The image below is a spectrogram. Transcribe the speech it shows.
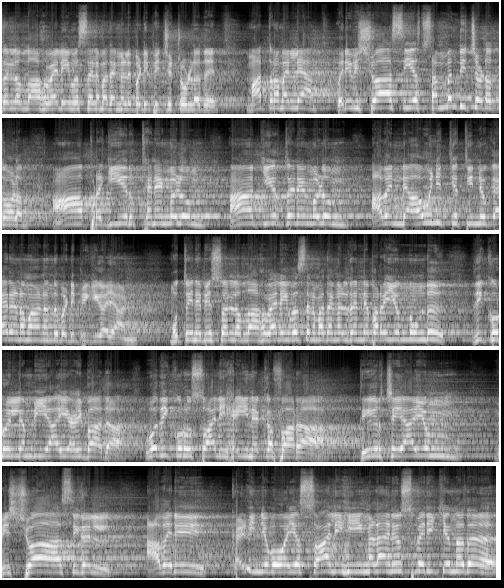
സല്ലല്ലാഹു അലൈഹി വസല്ലം തങ്ങൾ പഠിപ്പിച്ചിട്ടുള്ളത്. മാത്രമല്ല ഒരു വിശ്വാസിയെ സംബന്ധിച്ചിടത്തോളം ആ പ്രകീർത്തനങ്ങളും ആ കീർത്തനങ്ങളും അവന്റെ ഔന്നിത്യത്തിന് കാരണമാണെന്ന് പഠിപ്പിക്കുകയാണ്. മുത്തുനബി സല്ലല്ലാഹു അലൈഹി വസല്ലം തങ്ങൾ തന്നെ പറയുന്നുണ്ട് ദിക്റുൽ അംബിയായി ഇബാദ വദിക്റു സ്വാലിഹൈന കഫാറ. തീർച്ചയായും വിശ്വാസികൾ അവർ കഴിഞ്ഞുപോയ സാലിഹീങ്ങൾ അനുസ്മരിക്കുന്നത്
